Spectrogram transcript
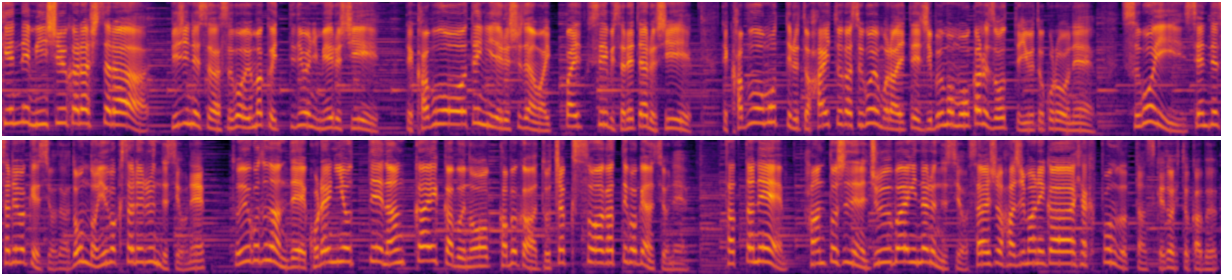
見ね民衆からしたらビジネスがすごいうまくいってるように見えるしで株を手に入れる手段はいっぱい整備されてあるしで株を持ってると配当がすごいもらえて自分も儲かるぞっていうところをねすごい宣伝されるわけですよ。だからどんどん誘惑されるんですよね。ということなんでこれによって南海株の株価はどちゃくそ上がっていくわけなんですよね。たったね半年でね10倍になるんですよ最初始まりが100ポンドだったんですけど1株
